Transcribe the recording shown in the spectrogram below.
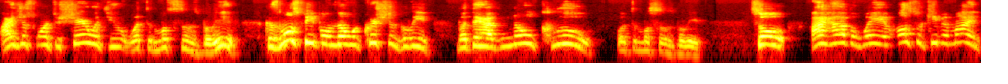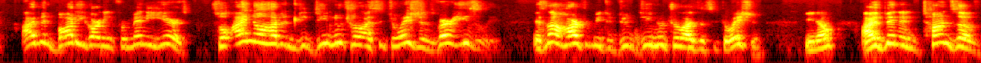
I just want to share with you what the Muslims believe. Because most people know what Christians believe, but they have no clue what the Muslims believe. So I have a way of also keep in mind, I've been bodyguarding for many years. So I know how to de- deneutralize situations very easily. It's not hard for me to do deneutralize the situation. You know, I've been in tons of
